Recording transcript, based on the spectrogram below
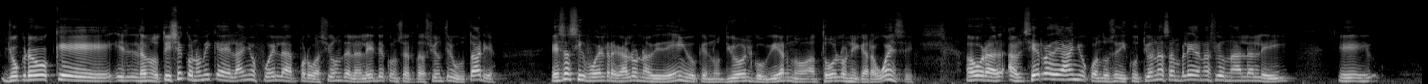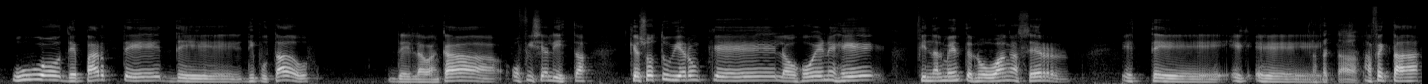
Yo creo que la noticia económica del año fue la aprobación de la ley de concertación tributaria ese sí fue el regalo navideño que nos dio el gobierno a todos los nicaragüenses. Ahora, al cierre de año, cuando se discutió en la Asamblea Nacional la ley, eh, hubo de parte de diputados de la bancada oficialista que sostuvieron que las ONG finalmente no van a ser este, eh, eh, afectadas.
